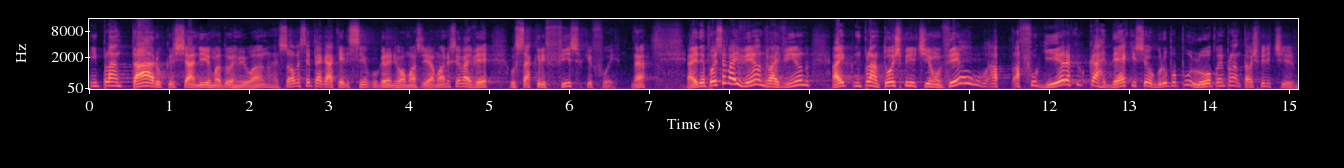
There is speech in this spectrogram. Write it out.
implantaram o cristianismo há dois mil anos. É só você pegar aqueles cinco grandes romances de Emmanuel que você vai ver o sacrifício que foi. Né? Aí depois você vai vendo, vai vindo, aí implantou o Espiritismo. Vê a, a fogueira que o Kardec e seu grupo pulou para implantar o Espiritismo.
